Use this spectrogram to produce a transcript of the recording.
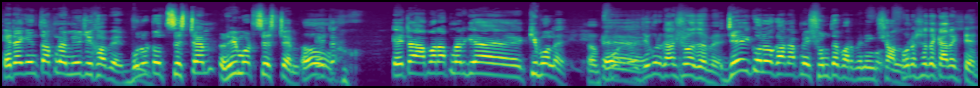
এটা কিন্তু আপনার মিউজিক হবে। ব্লুটুথ সিস্টেম রিমোট সিস্টেম এটা আবার আপনার কি বলে? ফো- যে কোনো গান শোনা যাবে। যে কোনো গান আপনি শুনতে পারবেন ইনশাআল্লাহ। ফোনের সাথে কানেক্টেড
